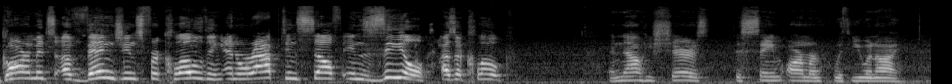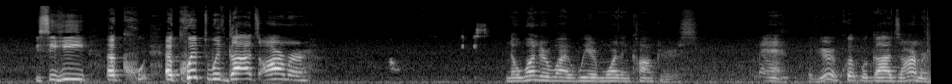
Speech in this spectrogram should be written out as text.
garments of vengeance for clothing and wrapped himself in zeal as a cloak. And now he shares this same armor with you and I. You see, he equ- equipped with God's armor. No wonder why we are more than conquerors. Man, if you're equipped with God's armor,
